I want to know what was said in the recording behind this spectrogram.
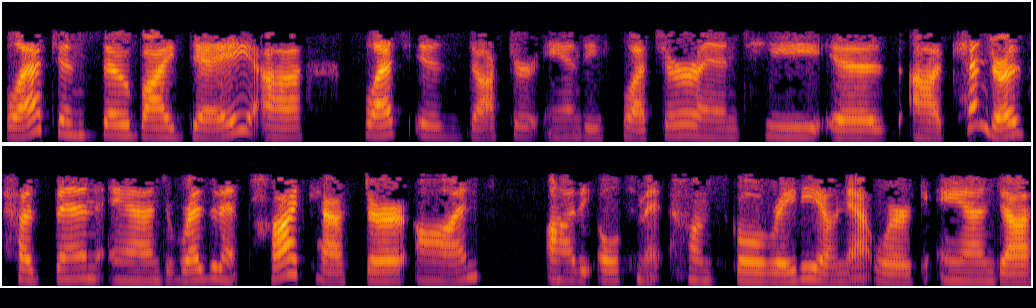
Fletch, and so by day, uh, Fletch is Dr. Andy Fletcher, and he is uh, Kendra's husband and resident podcaster on uh, the Ultimate Homeschool Radio Network. And uh,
